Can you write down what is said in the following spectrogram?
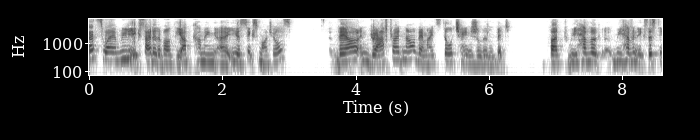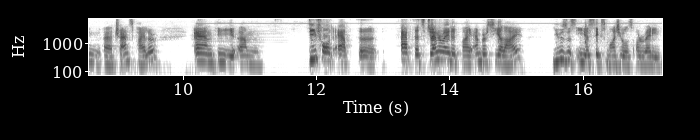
that's why I'm really excited about the upcoming uh, ES6 modules they are in draft right now. They might still change a little bit, but we have a we have an existing uh, transpiler, and the um, default app, the app that's generated by Ember CLI, uses ES6 modules already.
